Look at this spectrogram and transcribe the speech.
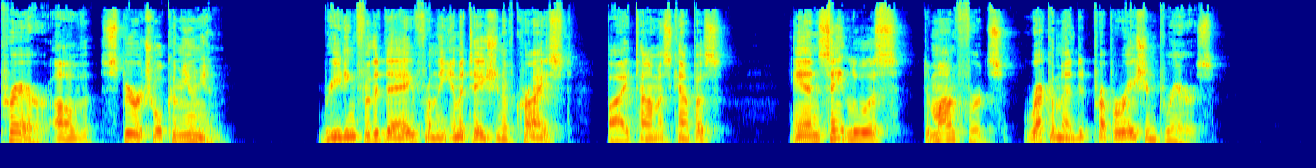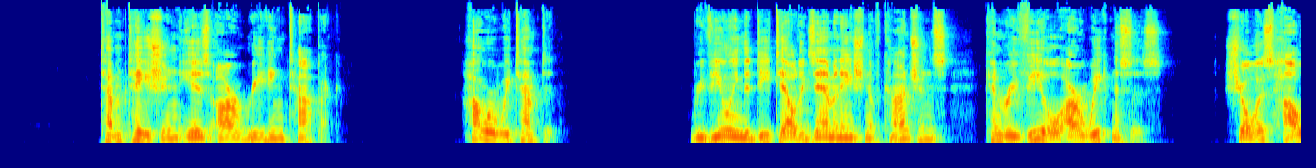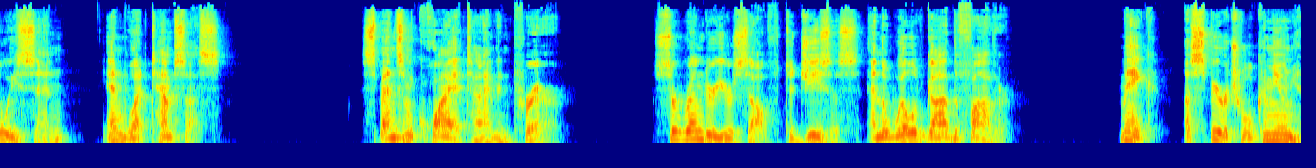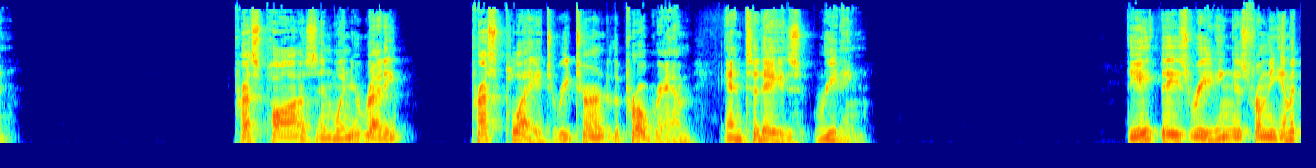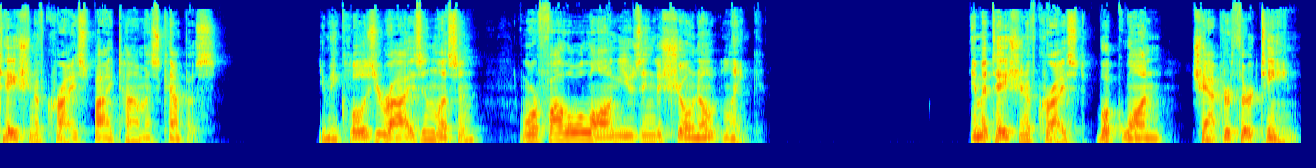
prayer of spiritual communion, reading for the day from The Imitation of Christ by Thomas Kempis, and St. Louis de Montfort's recommended preparation prayers. Temptation is our reading topic. How are we tempted? Reviewing the detailed examination of conscience can reveal our weaknesses, show us how we sin, and what tempts us. Spend some quiet time in prayer. Surrender yourself to Jesus and the will of God the Father. Make a spiritual communion. Press pause, and when you're ready, press play to return to the program and today's reading. The eighth day's reading is from The Imitation of Christ by Thomas Kempis. You may close your eyes and listen, or follow along using the show note link. Imitation of Christ, Book 1, Chapter 13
